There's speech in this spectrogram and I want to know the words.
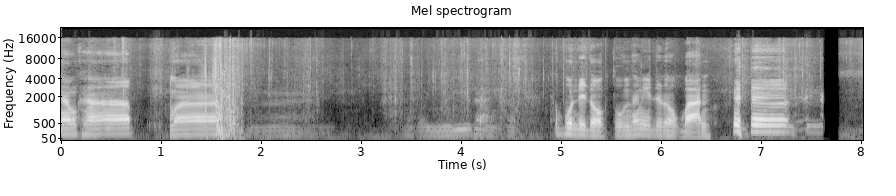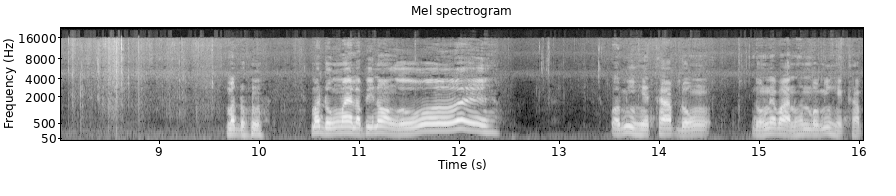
งามครับ มาแล้วก็ยืนนี่ได้ครับถ้าพุ่นได้ดอกตูมทั้งนี้ได้ดอกบาน มาดงมาดงไม้ละพี่น้องเอ้ยบ่มีเห็ดครับ ดงดงในบ้านเพิ่นบ่มีเห็ดครับ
